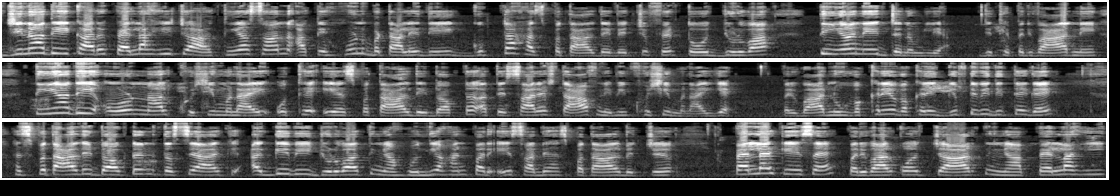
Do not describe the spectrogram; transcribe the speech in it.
ਜਿਨ੍ਹਾਂ ਦੇ ਘਰ ਪਹਿਲਾਂ ਹੀ ਝਾਰਤੀਆਂ ਸਨ ਅਤੇ ਹੁਣ ਬਟਾਲੇ ਦੇ ਗੁਪਤਾ ਹਸਪਤਾਲ ਦੇ ਵਿੱਚ ਫਿਰ ਤੋਂ ਜੁੜਵਾ ਧੀਆਂ ਨੇ ਜਨਮ ਲਿਆ, ਜਿੱਥੇ ਪਰਿਵਾਰ ਨੇ ਧੀਆਂ ਦੇ ਆਉਣ ਨਾਲ ਖੁਸ਼ੀ ਮਨਾਈ, ਉੱਥੇ ਇਹ ਹਸਪਤਾਲ ਦੇ ਡਾਕਟਰ ਅਤੇ ਸਾਰੇ ਸਟਾਫ ਨੇ ਵੀ ਖੁਸ਼ੀ ਮਨਾਈ ਹੈ। ਪਰਿਵਾਰ ਨੂੰ ਵੱਖਰੇ ਵੱਖਰੇ ਗਿਫਟ ਵੀ ਦਿੱਤੇ ਗਏ। ਹਸਪਤਾਲ ਦੇ ਡਾਕਟਰ ਨੇ ਦੱਸਿਆ ਕਿ ਅੱਗੇ ਵੀ ਜੁੜਵਾ ਧੀਆਂ ਹੁੰਦੀਆਂ ਹਨ, ਪਰ ਇਹ ਸਾਡੇ ਹਸਪਤਾਲ ਵਿੱਚ ਪਹਿਲਾ ਕੇਸ ਹੈ। ਪਰਿਵਾਰ ਕੋਲ ਚਾਰ ਧੀਆਂ ਪਹਿਲਾਂ ਹੀ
